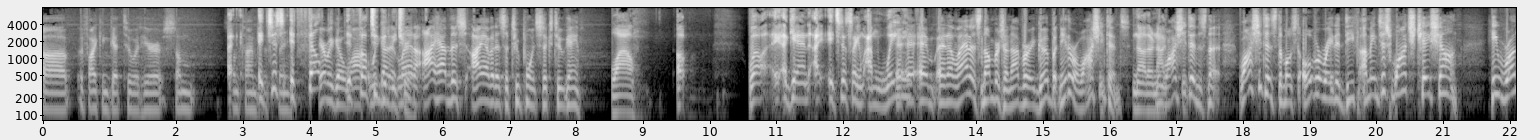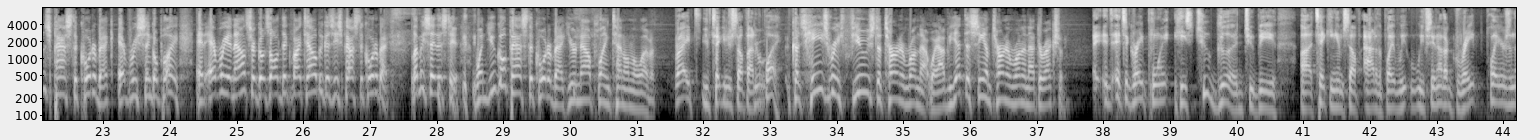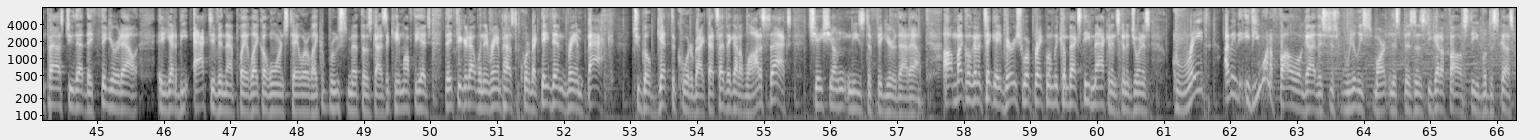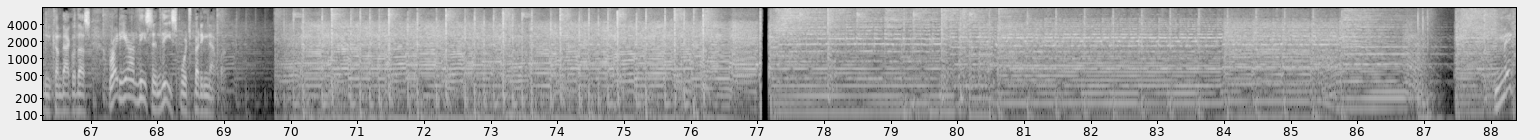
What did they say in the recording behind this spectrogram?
Uh, if I can get to it here, some sometimes It just thing- it felt Here we go. It Wow, felt too good to be true. Atlanta. I have this. I have it as a 2.62 game. Wow. Well, again, I, it's just like I'm waiting. and, and Atlanta's numbers are not very good, but neither are Washington's. No, they're I mean, not. Washington not. Washington's the most overrated defense. I mean, just watch Chase Young. He runs past the quarterback every single play, and every announcer goes all Dick Vitale because he's past the quarterback. Let me say this to you: when you go past the quarterback, you're now playing ten on eleven. Right, you've taken yourself out of the play. because he's refused to turn and run that way. I've yet to see him turn and run in that direction. It, it's a great point. He's too good to be uh, taking himself out of the play. We, we've seen other great players in the past do that. They figure it out, and you got to be active in that play, like a Lawrence Taylor, like a Bruce Smith. Those guys that came off the edge, they figured out when they ran past the quarterback. They then ran back to go get the quarterback. That's how they got a lot of sacks. Chase Young needs to figure that out. Uh, Michael, going to take a very short break. When we come back, Steve Makinen's going to join us. Great. I mean, if you want to follow a guy that's just really smart in this business, you got to follow Steve. We'll discuss when you come back with us right here on VSiN, the Sports Betting Network.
